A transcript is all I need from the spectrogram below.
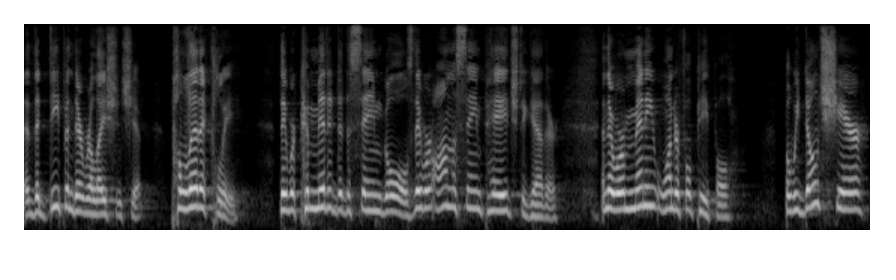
that deepened their relationship. Politically, they were committed to the same goals, they were on the same page together. And there were many wonderful people, but we don't share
